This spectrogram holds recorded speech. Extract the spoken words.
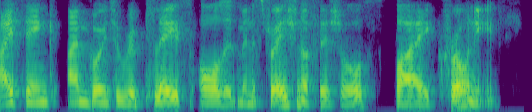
I think I'm going to replace all administration officials by cronies,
